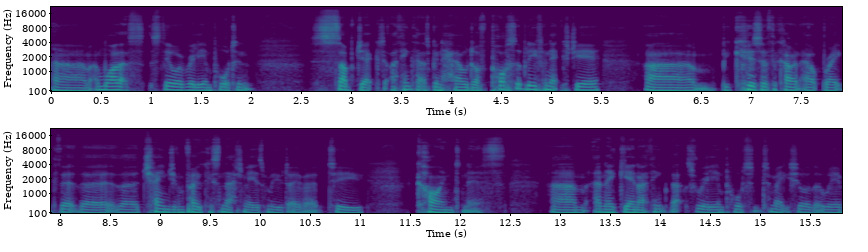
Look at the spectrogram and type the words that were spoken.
um, and while that's still a really important subject, I think that's been held off possibly for next year um, because of the current outbreak. That the the change in focus nationally has moved over to kindness. Um, and again, I think that's really important to make sure that we're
